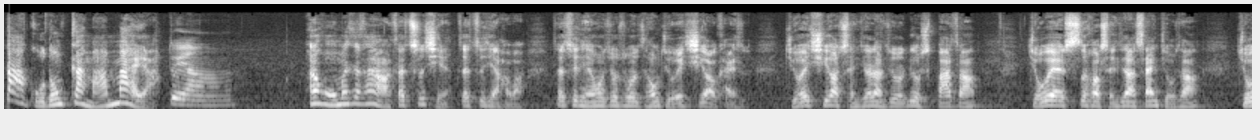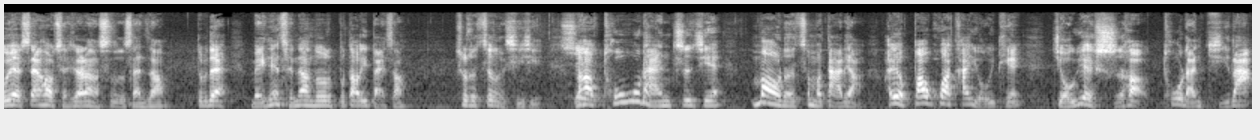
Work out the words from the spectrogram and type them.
大股东干嘛卖呀？对啊，啊，我们再看啊，在之前，在之前，好吧，在之前，我就说从九月七号开始，九月七号成交量就六十八张，九月四号成交量三十九张，九月三号成交量四十三张，对不对？每天成交量都是不到一百张，就是这种情形。然后突然之间冒了这么大量，还有包括他有一天九月十号突然急拉。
